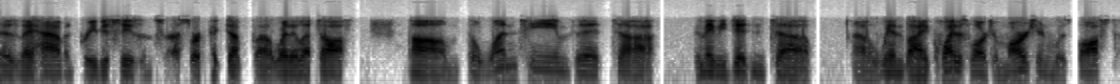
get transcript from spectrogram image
as they have in previous seasons. Uh, sort of picked up uh, where they left off. Um, the one team that uh, maybe didn't uh, uh, win by quite as large a margin was Boston,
